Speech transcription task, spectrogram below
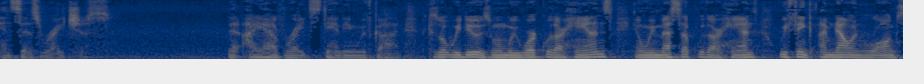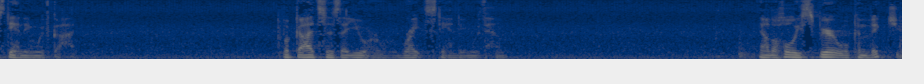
and says, righteous that I have right standing with God. Because what we do is when we work with our hands and we mess up with our hands, we think, I'm now in wrong standing with God. But God says that you are right standing with Him. Now, the Holy Spirit will convict you.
